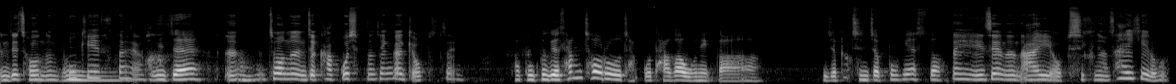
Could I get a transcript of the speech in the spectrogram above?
이제 저는 포기했어요. 음, 이제? 응, 저는 이제 갖고 싶은 생각이 없어요. 자꾸 그게 상처로 자꾸 다가오니까 이제 진짜 포기했어. 네, 이제는 아이 없이 그냥 살기로.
